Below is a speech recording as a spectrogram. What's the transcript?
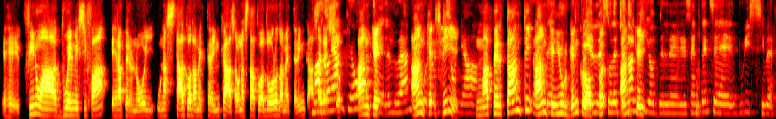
eh, fino a due mesi fa era per noi una statua da mettere in casa, una statua d'oro da mettere in casa. Ma Adesso anche, ora, anche, anche, anche sì, ma per tanti anche Jürgen Klopp. Sto leggendo anche io delle sentenze durissime.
